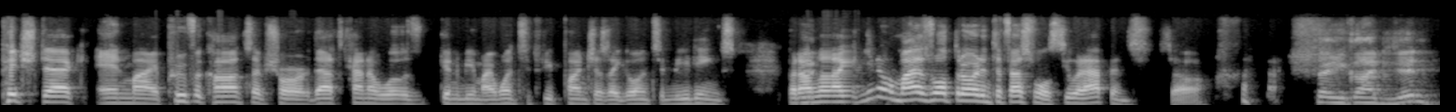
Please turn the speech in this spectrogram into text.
pitch deck and my proof of concept short that's kind of what was going to be my one two three punch as i go into meetings. But i'm like you know might as well throw it into festivals see what happens so. So you glad you did?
